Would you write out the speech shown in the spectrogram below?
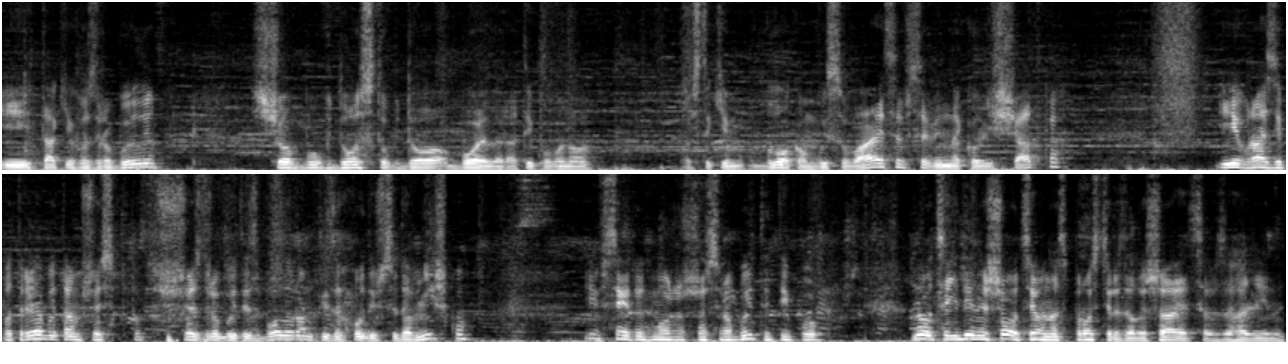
І так його зробили, щоб був доступ до бойлера. Типу воно ось таким блоком висувається все, він на коліщатках. І в разі потреби там щось, щось зробити з бойлером, ти заходиш сюди в ніжку. І все, тут можеш щось робити, типу. Ну, це єдине, що це у нас простір залишається взагалі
